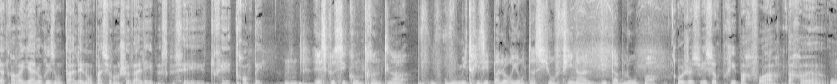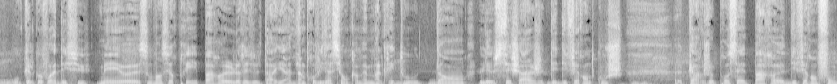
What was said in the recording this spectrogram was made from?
à travailler à l'horizontale et non pas sur un chevalet parce que c'est très trempé. Mhm. Est-ce que ces contraintes-là, vous, vous maîtrisez pas l'orientation finale du tableau ou pas? Où je suis surpris parfois, par euh, ou, ou quelquefois déçu, mais euh, souvent surpris par euh, le résultat. Il y a de l'improvisation quand même malgré tout dans le séchage des différentes couches, euh, car je procède par euh, différents fonds.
